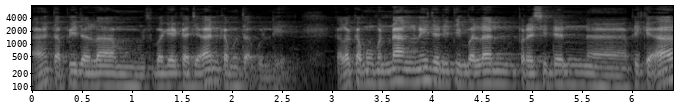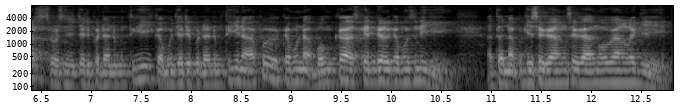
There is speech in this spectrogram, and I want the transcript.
Ha, tapi dalam sebagai kerajaan kamu tak boleh. Kalau kamu menang ni jadi timbalan Presiden uh, PKR, seterusnya jadi Perdana Menteri, kamu jadi Perdana Menteri nak apa? Kamu nak bongkar skandal kamu sendiri? Atau nak pergi serang-serang orang lagi?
